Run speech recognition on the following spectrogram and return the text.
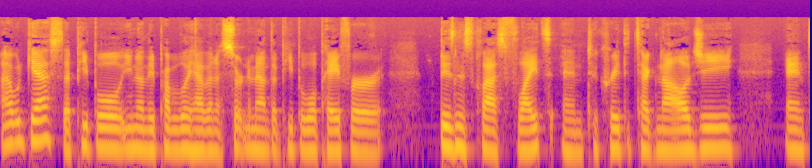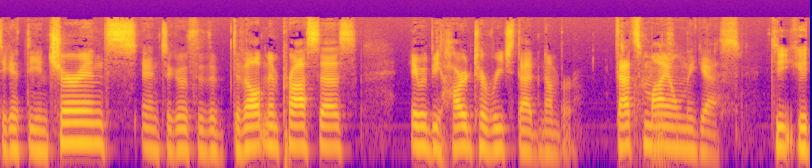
I would guess that people, you know, they probably have a certain amount that people will pay for business class flights and to create the technology and to get the insurance and to go through the development process. It would be hard to reach that number. That's my only guess. Do you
